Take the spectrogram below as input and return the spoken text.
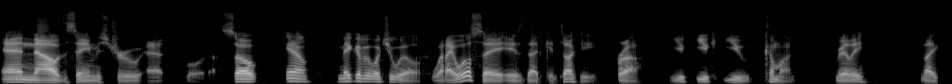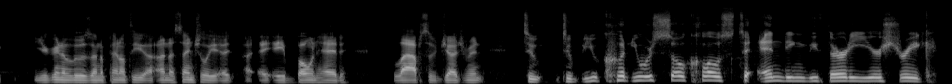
and now the same is true at Florida. So you know, make of it what you will. What I will say is that Kentucky, bruh, you you you come on, really, like you're gonna lose on a penalty, on essentially a, a, a bonehead lapse of judgment. To to you could you were so close to ending the 30 year streak.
